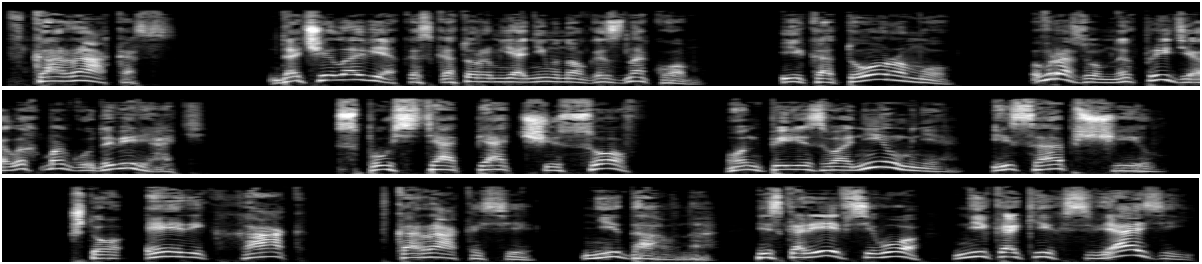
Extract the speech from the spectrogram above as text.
в Каракас до человека, с которым я немного знаком и которому в разумных пределах могу доверять. Спустя пять часов он перезвонил мне и сообщил, что Эрик Хак в Каракасе недавно и, скорее всего, никаких связей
